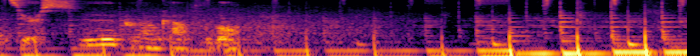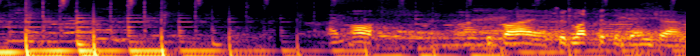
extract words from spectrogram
It's you're super uncomfortable. I'm off. Goodbye. Good luck with the game jam.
